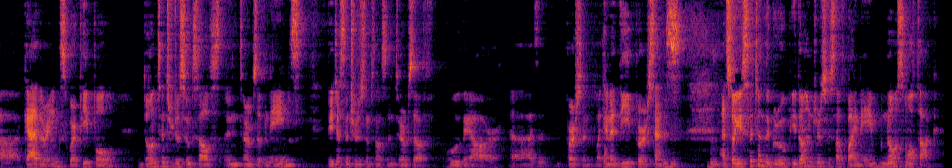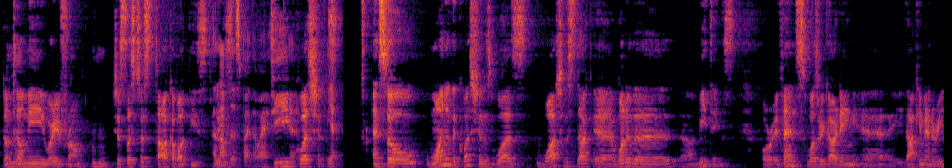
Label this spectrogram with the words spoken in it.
uh, gatherings where people don't introduce themselves in terms of names. They just introduce themselves in terms of who they are uh, as a person, like in a deeper sense. Mhm. And so you sit in the group. You don't introduce yourself by name. No small talk. Don't Mhm. tell me where you're from. Mhm. Just let's just talk about these. I love this, by the way. deep Yeah. questions. Yeah. And so one of the questions was watch this doc. Uh, one of the uh, meetings or events was regarding uh, a documentary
